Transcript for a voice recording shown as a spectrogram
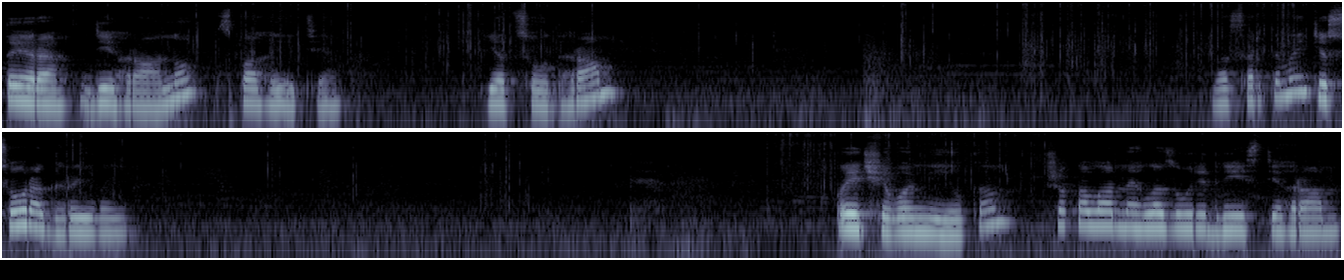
тера діграно, спагеті 500 грам. В асортименті 40 гривень. Печиво Мілка в шоколадной глазури 200 грамм.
